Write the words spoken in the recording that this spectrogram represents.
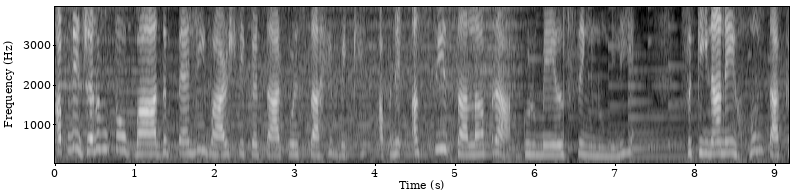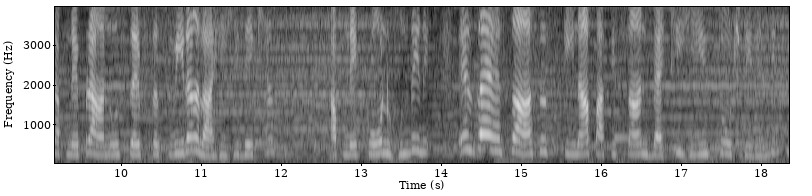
ਆਪਣੇ ਜਨਮ ਤੋਂ ਬਾਅਦ ਪਹਿਲੀ ਵਾਰ ਸ਼੍ਰੀ ਕਰਤਾਰਪੁਰ ਸਾਹਿਬ ਵਿਖੇ ਆਪਣੇ 80 ਸਾਲਾਂ ਭਰਾ ਗੁਰਮੇਲ ਸਿੰਘ ਨੂੰ ਮਿਲੀ ਹੈ। ਸਕੀਨਾ ਨੇ ਹੁਣ ਤੱਕ ਆਪਣੇ ਭਰਾ ਨੂੰ ਸਿਰਫ ਤਸਵੀਰਾਂ ਰਾਹੀਂ ਹੀ ਦੇਖਿਆ ਸੀ। ਆਪਣੇ ਕੌਣ ਹੁੰਦੇ ਨੇ। ਇਸ ਦਾ ਅਹਿਸਾਸ ਸਕੀਨਾ ਪਾਕਿਸਤਾਨ ਬੈਠੀ ਹੀ ਸੋਚਦੀ ਰਹਿੰਦੀ ਸੀ।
